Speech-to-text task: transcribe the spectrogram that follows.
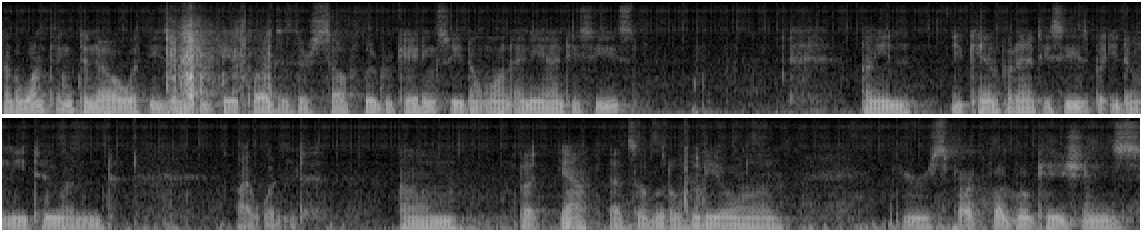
Now the one thing to know with these NGK plugs is they're self-lubricating, so you don't want any anti-seize. I mean, you can put anti-seize, but you don't need to, and I wouldn't. Um, but yeah, that's a little video on your spark plug locations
